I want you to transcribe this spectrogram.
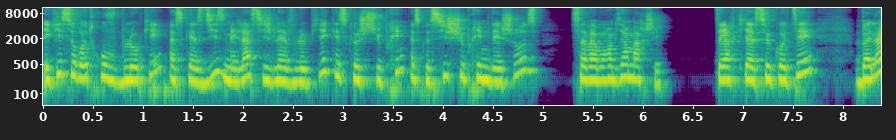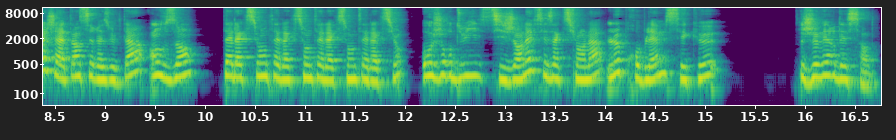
et qui se retrouvent bloquées parce qu'elles se disent mais là si je lève le pied, qu'est-ce que je supprime? Parce que si je supprime des choses, ça va moins bien marcher. C'est-à-dire qu'il y a ce côté, ben là, j'ai atteint ces résultats en faisant telle action, telle action, telle action, telle action. Aujourd'hui, si j'enlève ces actions-là, le problème, c'est que je vais redescendre.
